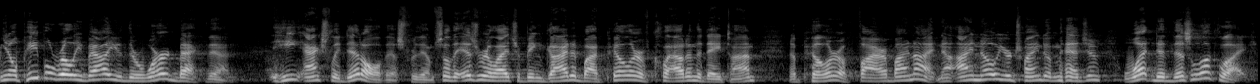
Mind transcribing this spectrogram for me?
You know, people really valued their word back then. He actually did all this for them. So the Israelites are being guided by a pillar of cloud in the daytime and a pillar of fire by night. Now, I know you're trying to imagine what did this look like?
